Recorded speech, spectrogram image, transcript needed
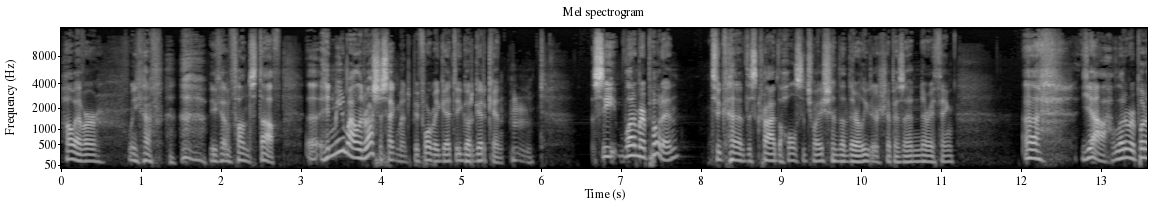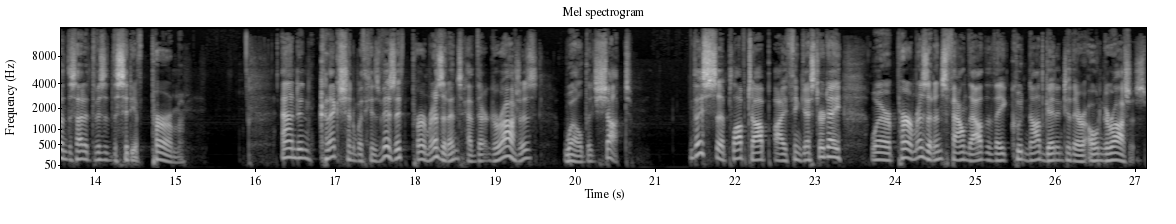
However, we have we have fun stuff. Uh, and meanwhile, in Russia segment, before we get to Igor Girkin, see Vladimir Putin to kind of describe the whole situation that their leadership is in and everything. Uh, yeah, Vladimir Putin decided to visit the city of Perm, and in connection with his visit, Perm residents had their garages welded shut. This uh, plopped up, I think, yesterday, where Perm residents found out that they could not get into their own garages.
